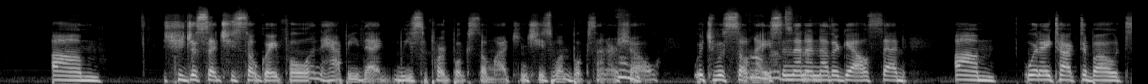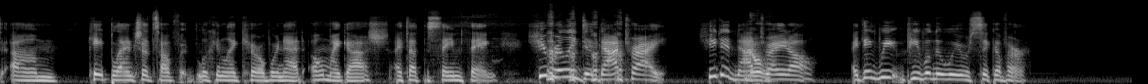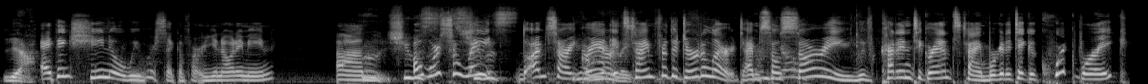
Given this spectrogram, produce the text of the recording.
Um, she just said she's so grateful and happy that we support books so much, and she's won books on our show, which was so nice. And then another gal said, um, when I talked about um, Cate Blanchett's outfit looking like Carol Burnett, oh my gosh, I thought the same thing. She really did not try. She did not No. try at all. I think we people knew we were sick of her. Yeah. I think she knew we were sick of her. You know what I mean? Um, she oh, we're so late. was- I'm sorry, Yeah, Grant. It's time for the dirt alert. I'm so sorry. We've cut into Grant's time. We're going to take a quick break.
